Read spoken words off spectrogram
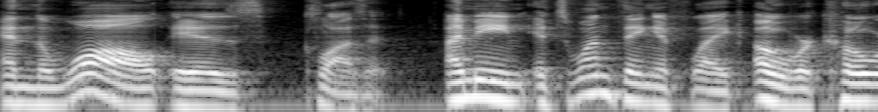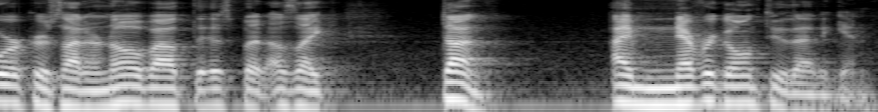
and the wall is closet. I mean, it's one thing if like, oh, we're coworkers, I don't know about this, but I was like, done. I'm never going through that again.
